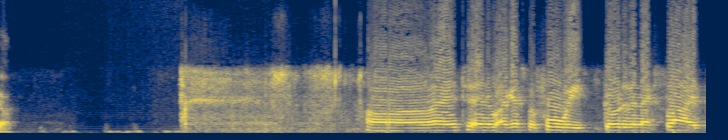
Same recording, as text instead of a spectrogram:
Yeah. All right, and I guess before we go to the next slide,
